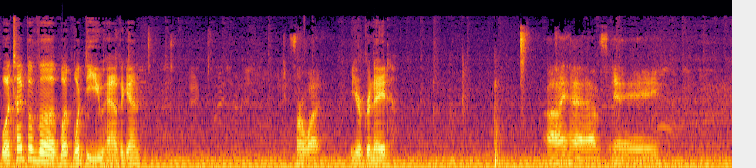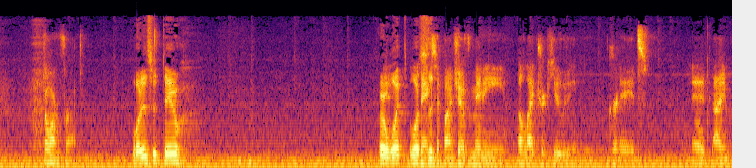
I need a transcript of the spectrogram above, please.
What type of uh what what do you have again? For what? Your grenade? I have a Stormfront. What does it do? Or what what's Makes the a bunch of mini electrocuting grenades. It, I'm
